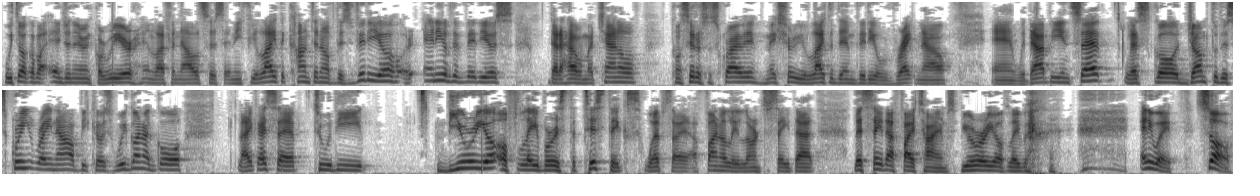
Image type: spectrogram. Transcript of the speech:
we talk about engineering career and life analysis. And if you like the content of this video or any of the videos that I have on my channel, consider subscribing. Make sure you like the damn video right now. And with that being said, let's go jump to the screen right now because we're gonna go, like I said, to the Bureau of Labor Statistics website. I finally learned to say that. Let's say that five times. Bureau of Labor. Anyway, so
